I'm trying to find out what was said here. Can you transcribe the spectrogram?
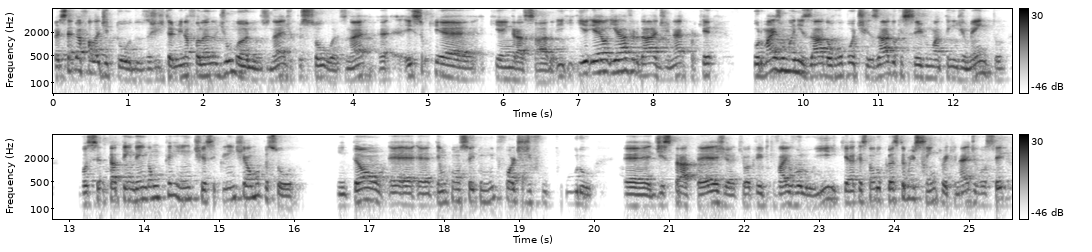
percebe a fala de todos, a gente termina falando de humanos, né? De pessoas, né? É, é isso que é, que é engraçado. E, e, e, é, e é a verdade, né? Porque por mais humanizado ou robotizado que seja um atendimento, você está atendendo a um cliente, esse cliente é uma pessoa. Então, é, é, tem um conceito muito forte de futuro, é, de estratégia que eu acredito que vai evoluir, que é a questão do customer centric, né? De você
